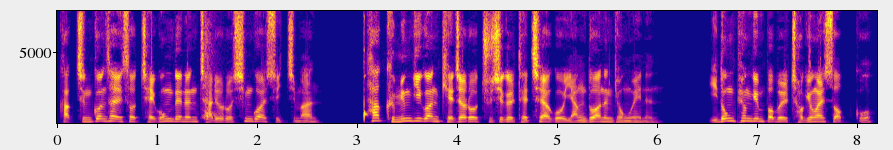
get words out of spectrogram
각 증권사에서 제공되는 자료로 신고할 수 있지만 타 금융기관 계좌로 주식을 대체하고 양도하는 경우에는 이동평균법을 적용할 수 없고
